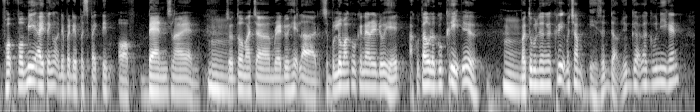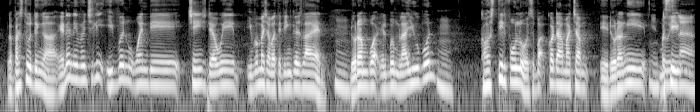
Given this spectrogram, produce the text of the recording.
for, for me I tengok daripada perspektif of bands lah kan. Hmm. Contoh macam Radiohead lah. Sebelum aku kenal Radiohead, aku tahu lagu Creep je. Hmm. Lepas tu bila dengar Creep macam eh sedap juga lagu ni kan. Lepas tu dengar and then eventually even when they change their way even macam Butterfingers lah kan. Hmm. Diorang buat album Melayu pun hmm. kau still follow sebab kau dah macam eh diorang ni Into mesti lah.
